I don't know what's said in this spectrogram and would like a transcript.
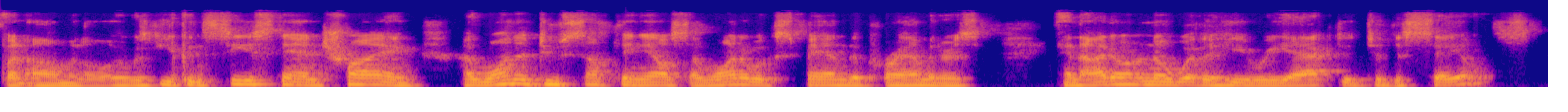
phenomenal. It was you can see Stan trying. I want to do something else. I want to expand the parameters, and I don't know whether he reacted to the sales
